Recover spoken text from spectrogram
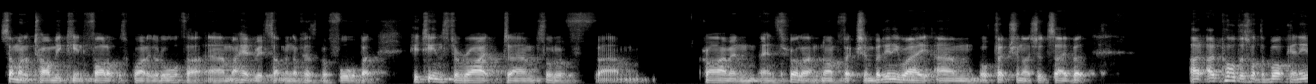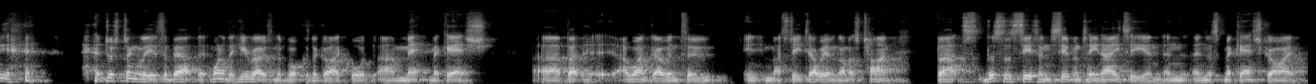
Someone had told me Ken Follett was quite a good author. Um, I had read something of his before, but he tends to write um, sort of um, crime and, and thriller nonfiction. But anyway, um, or fiction, I should say. But I, I pulled this off the book, and interestingly, it's about that one of the heroes in the book is a guy called um, Matt McAsh. Uh, but I won't go into in much detail. We haven't got much time. But this is set in 1780, and, and, and this McAsh guy,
